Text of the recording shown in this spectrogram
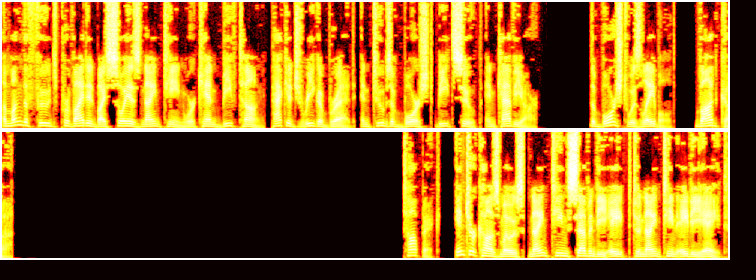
Among the foods provided by Soyuz 19 were canned beef tongue, packaged Riga bread, and tubes of borscht beet soup and caviar. The borscht was labeled vodka Interkosmos 1978 to 1988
